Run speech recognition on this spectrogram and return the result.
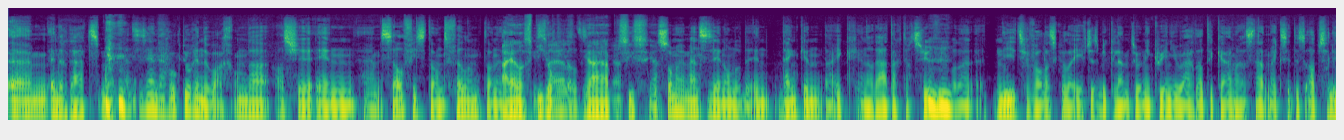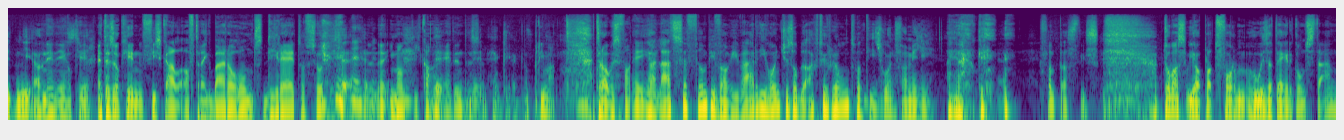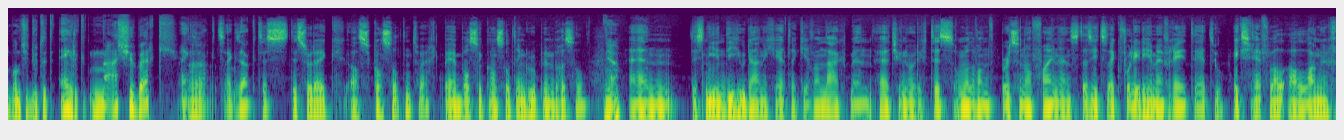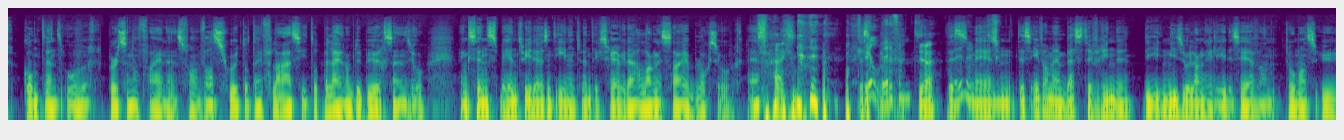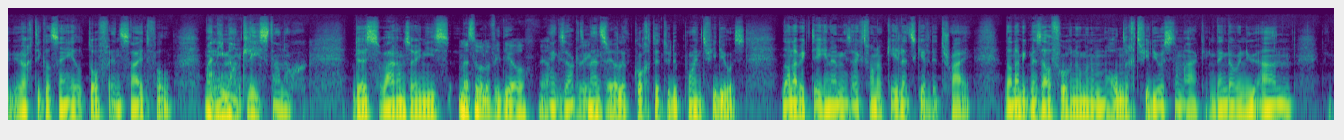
Um, inderdaad. Maar mensen zijn daar ook door in de war, omdat als je in um, selfie-stand filmt, dan is ah, ja, dan spiegelt het. Ja, ja, precies. Ja. Sommige mensen zijn onder de denken dat ik inderdaad achter het stuur zit, mm -hmm. wat niet het geval is. Ik wil dat eventjes beklemtonen. Ik weet niet waar dat de camera staat, maar ik zit dus absoluut niet achter nee, nee, het okay. En het is ook geen fiscale aftrekbare hond die rijdt of zo. Het iemand die kan Nee, rijden. Dus, nee, oké, exact. prima. Trouwens, van eh, jouw laatste filmpje, van wie waren die hondjes op de achtergrond? Want Het die... is gewoon familie. Ah ja, oké. Fantastisch. Thomas, jouw platform, hoe is dat eigenlijk ontstaan? Want je doet het eigenlijk naast je werk. Exact, exact. Het is, het is zo dat ik als consultant werk bij Bosse Consulting Group in Brussel. Ja. En het is niet in die hoedanigheid dat ik hier vandaag ben uitgenodigd. Het is omwille van personal finance. Dat is iets dat ik volledig in mijn vrije tijd doe. Ik schrijf wel al langer content over personal finance. Van vastgoed tot inflatie, tot beleggen op de beurs en zo. Denk sinds begin 2021 schrijf ik daar lange, saaie blogs over. En Heel wervend. Ja? het, is mijn, het is een van mijn beste vrienden die niet zo lang geleden zei van Thomas, uw, uw artikels zijn heel tof, insightful, maar niemand leest dat nog. Dus waarom zou je niet eens Mensen willen video. Ja, Exact. Mensen willen korte, to-the-point video's. Dan heb ik tegen hem gezegd van oké, let's give it a try. Dan heb ik mezelf voorgenomen om 100 video's te maken. Ik denk dat we nu aan denk,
